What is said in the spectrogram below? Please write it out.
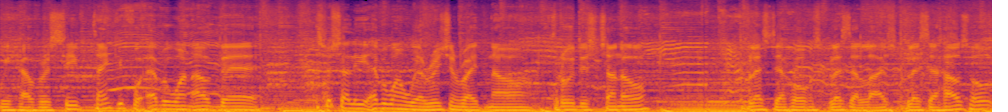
we have received. Thank you for everyone out there, especially everyone we are reaching right now through this channel. Bless their homes, bless their lives, bless their household.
